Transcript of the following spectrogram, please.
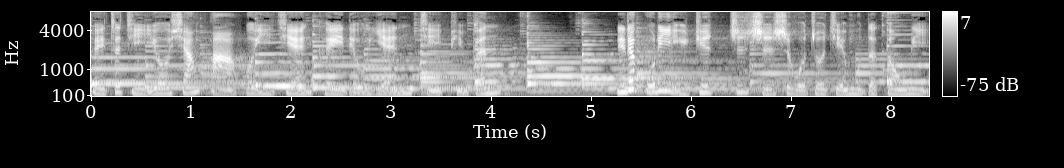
对自己有想法或意见可以留言及评分。你的鼓励与支支持是我做节目的动力。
